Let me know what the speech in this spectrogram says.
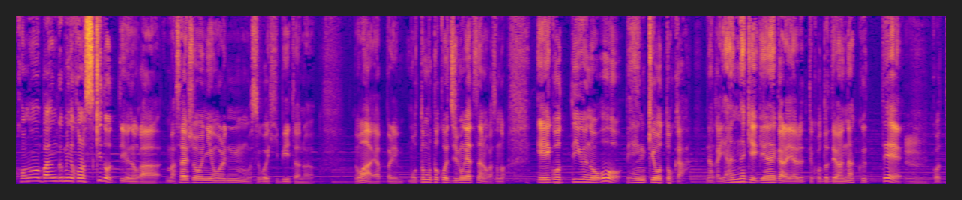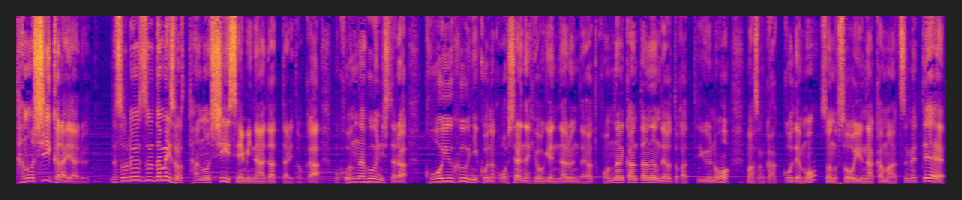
この番組のこの好き度っていうのが、まあ、最初に俺にもすごい響いたののはやっぱりもともと自分がやってたのがその英語っていうのを勉強とかなんかやんなきゃいけないからやるってことではなくって、こう楽しいからやる。でそれをするためにその楽しいセミナーだったりとかもうこんな風にしたらこういう風にこうなんかおしゃれな表現になるんだよとこんなに簡単なんだよとかっていうのを、まあ、その学校でもそのそういう仲間集めて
